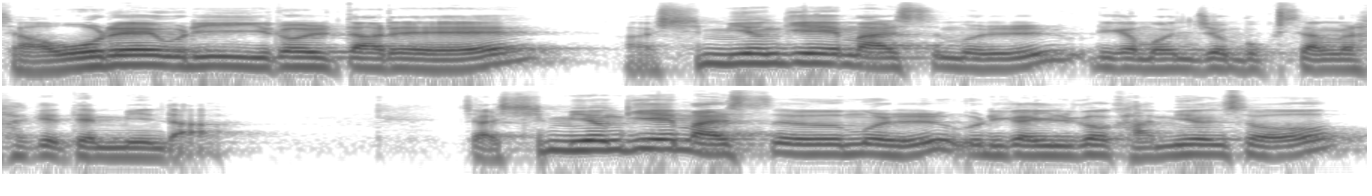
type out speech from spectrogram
자, 올해 우리 1월 달에 신명기의 말씀을 우리가 먼저 묵상을 하게 됩니다. 자, 신명기의 말씀을 우리가 읽어 가면서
